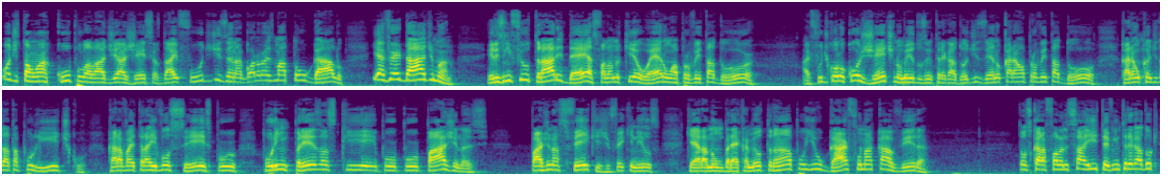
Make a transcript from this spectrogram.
onde tá uma cúpula lá de agências da iFood dizendo agora nós matou o galo. E é verdade, mano. Eles infiltraram ideias falando que eu era um aproveitador. IFood colocou gente no meio dos entregadores dizendo o cara é um aproveitador, o cara é um candidato a político, o cara vai trair vocês por, por empresas que. por, por páginas, páginas fakes de fake news, que era num breca meu trampo e o garfo na caveira. Então os caras falando isso aí, teve entregador que.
